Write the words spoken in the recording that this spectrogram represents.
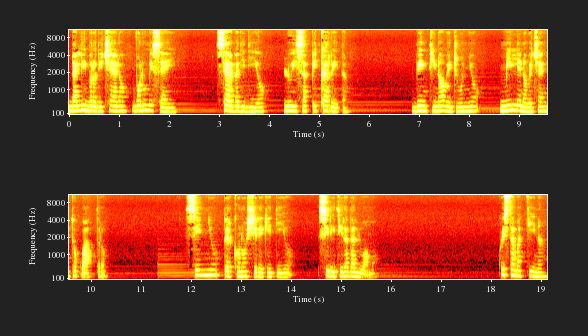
Dal Libro di Cielo, volume 6, Serva di Dio, Luisa Piccarreta, 29 giugno 1904. Segno per conoscere che Dio si ritira dall'uomo. Questa mattina,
